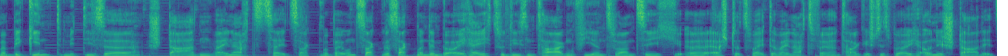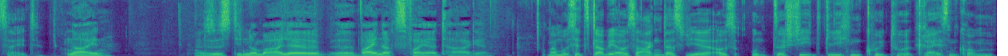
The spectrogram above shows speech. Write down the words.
man beginnt mit dieser staden Weihnachtszeit, sagt man bei uns. Sagt, was sagt man denn bei euch eigentlich zu diesen Tagen, 24, äh, erster, zweiter Weihnachtsfeiertag? Ist das bei euch auch eine stade Zeit? Nein, es ist die normale äh, Weihnachtsfeiertage. Man muss jetzt, glaube ich, auch sagen, dass wir aus unterschiedlichen Kulturkreisen kommen.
